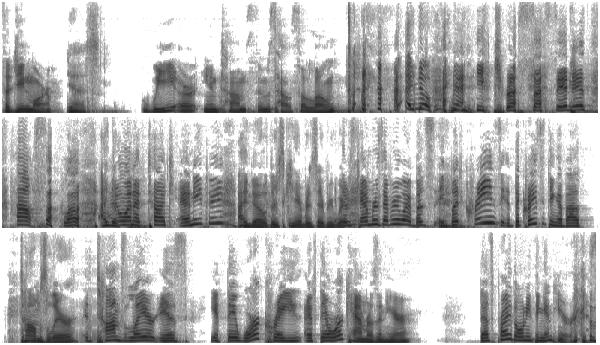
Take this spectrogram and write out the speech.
So, Gene Moore, Yes. We are in Tom Simes' house alone. I know. and he trusts us in his house alone. I, know. don't want to touch anything. I know. There's cameras everywhere. There's cameras everywhere, but but crazy. The crazy thing about Tom's lair. Tom's lair is if they were crazy, if there were cameras in here, that's probably the only thing in here because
